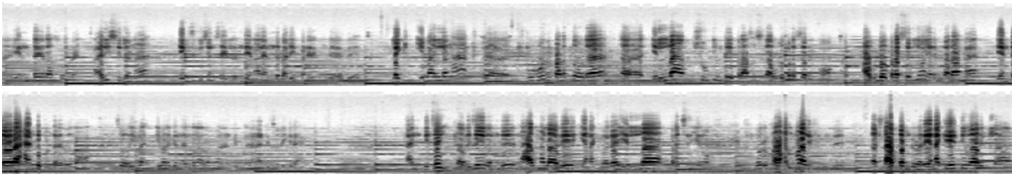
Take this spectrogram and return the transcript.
uh, என்டையராக சொல்கிறேன் ஹரிஷ் இல்லைன்னா எக்ஸிபிஷன் சைட்லேருந்து என்னால் எந்த வேலையும் பண்ணியிருக்க முடியாது. லைக் இவன் இல்லைன்னா ஒவ்வொரு படத்தோட அஹ், எல்லா ஷூட்டிங் டே ப்ராசஸ்ல அவ்வளோ ப்ரெஷர் இருக்கும். அவ்வளோ ப்ரெஷரையும் எனக்கு வராம என்டையராக ஹேண்டில் பண்றது தான் ஸோ இவன் இவனுக்கு இந்த இடத்துல ரொம்ப நன்றி நன்றி சொல்லிக்கிறேன். அண்ட் விஜய் விஜய் வந்து நார்மலாவே எனக்கு வர எல்லா பிரச்சனையும் ஒரு மாதிரி ஸ்டாப் பண்றாரு ஏன்னா கிரியேட்டிவா இருக்கலாம்.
